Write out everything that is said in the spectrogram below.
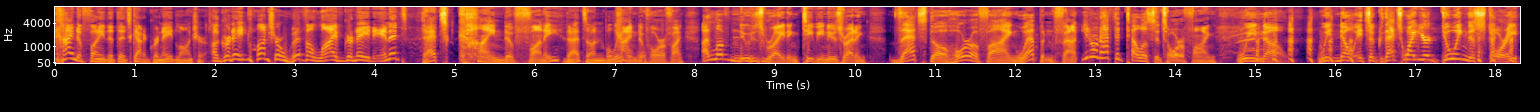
kind of funny that it's got a grenade launcher. A grenade launcher with a live grenade in it? That's kind of funny. That's unbelievable. Kind of horrifying. I love news writing, TV news writing. That's the horrifying weapon found. You don't have to tell us it's horrifying. We know. we know it's a that's why you're doing this story.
